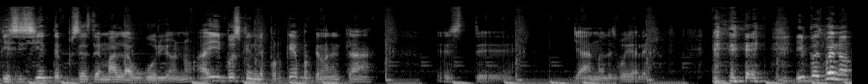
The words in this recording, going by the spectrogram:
17, pues es de mal augurio, ¿no? Ahí búsquenle por qué, porque la neta, este, ya no les voy a leer. y pues bueno,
